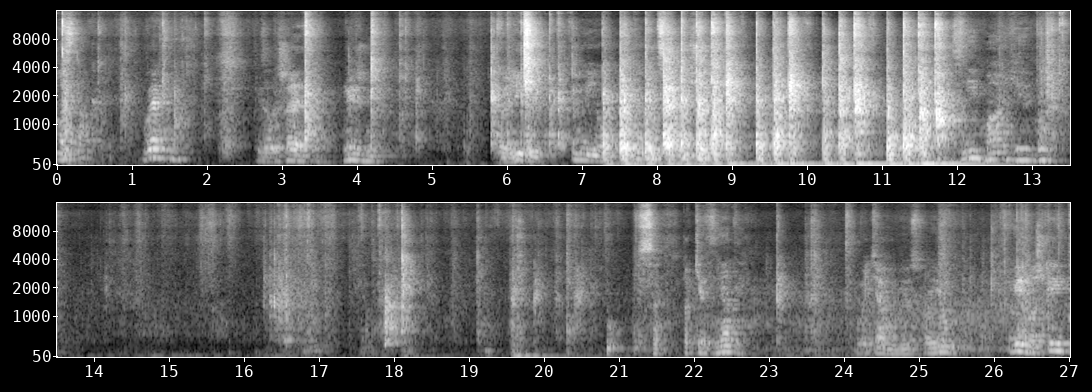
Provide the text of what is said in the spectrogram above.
Ось так. Верхній. І залишається нижній. Ой, лівий. І ми його покінцемо. Знімаємо. Все, пакет знятий. Витягуємо його з пройому. Він важкий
